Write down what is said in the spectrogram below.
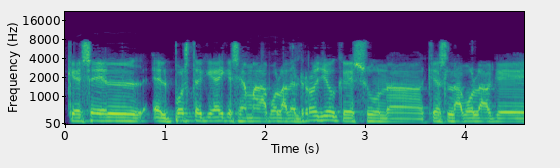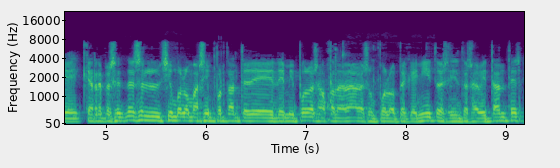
que es el, el póster que hay que se llama la bola del rollo, que es una, que es la bola que, que representa, es el símbolo más importante de, de mi pueblo, San Juan de Nava, es un pueblo pequeñito, de 600 habitantes,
